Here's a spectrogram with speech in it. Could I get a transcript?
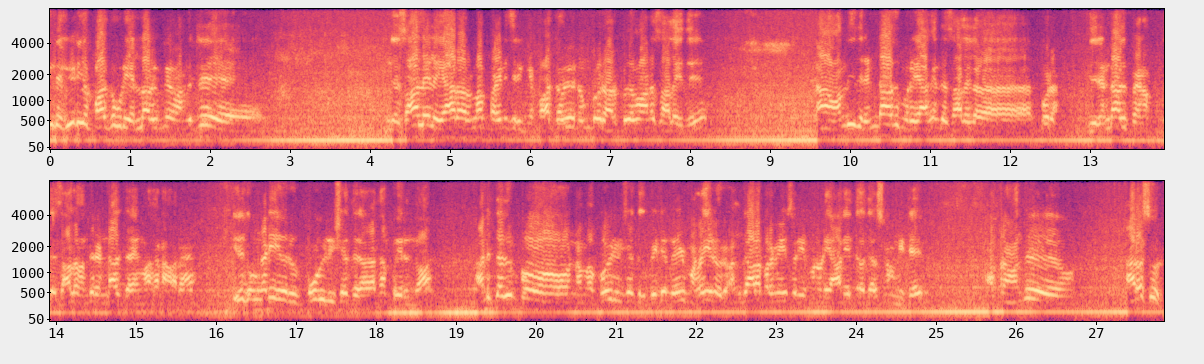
இந்த வீடியோ பார்க்கக்கூடிய எல்லாருக்குமே வந்துட்டு இந்த சாலையில யார் யாரெல்லாம் பயணிச்சிருக்கீங்க பார்க்கவே ரொம்ப ஒரு அற்புதமான சாலை இது. நான் வந்து இது ரெண்டாவது முறையாக இந்த சாலையில போறேன். இது ரெண்டாவது பயணம். இந்த சாலை வந்து ரெண்டாவது டைமாக நான் வரேன். இதுக்கு முன்னாடி ஒரு கோவில் விஷயத்துக்காக தான் போயிருந்தோம். அடுத்தது இப்போ நம்ம கோவில் விஷயத்துக்கு போயிட்டு போய் ஒரு அங்காள பரமேஸ்வரி அம்மனுடைய ஆலயத்தில் தரிசனம் பண்ணிட்டு அப்புறம் வந்து அரசூர்.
